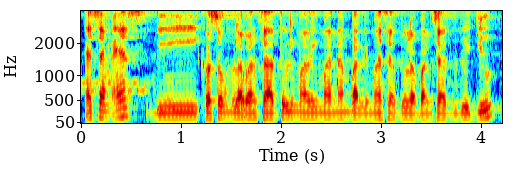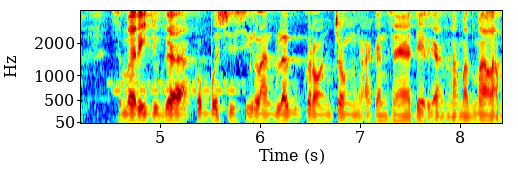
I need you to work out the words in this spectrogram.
SMS di 081556451817 sembari juga komposisi lagu-lagu keroncong akan saya hadirkan. Selamat malam.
